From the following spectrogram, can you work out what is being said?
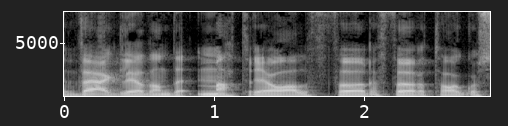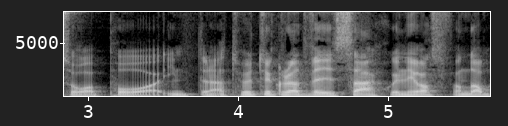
vägledande material för företag och så på internet. Hur tycker du att vi särskiljer oss från dem?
